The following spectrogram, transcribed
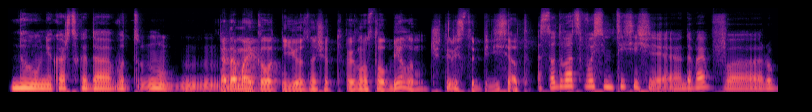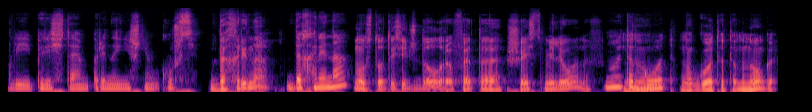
Ну, мне кажется, когда вот, ну... Когда Майкл от нее, значит, когда он стал белым, 450. 128 тысяч, э, давай в э, рубли пересчитаем при нынешнем курсе. До хрена. До хрена? Ну, 100 тысяч долларов – это 6 миллионов. Ну, это год. Ну, год – это много.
